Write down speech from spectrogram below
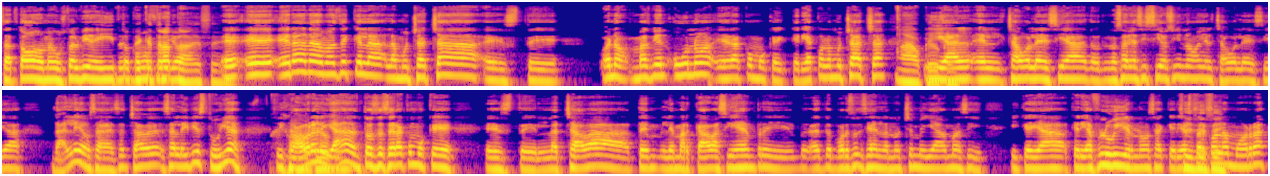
sea, todo, me gustó el videíto. ¿De, qué trata ese? Eh, eh, era nada más de que la, la muchacha, este, bueno, más bien uno era como que quería con la muchacha ah, y Al, el chavo le decía, no sabía si sí o si no, y el chavo le decía, dale, o sea, esa chava, esa lady es tuya. Dijo, ah, órale ya. Entonces era como que este, la chava te, le marcaba siempre y eh, por eso decía, en la noche me llamas y, y que ya quería fluir, ¿no? O sea, quería estar con la morra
